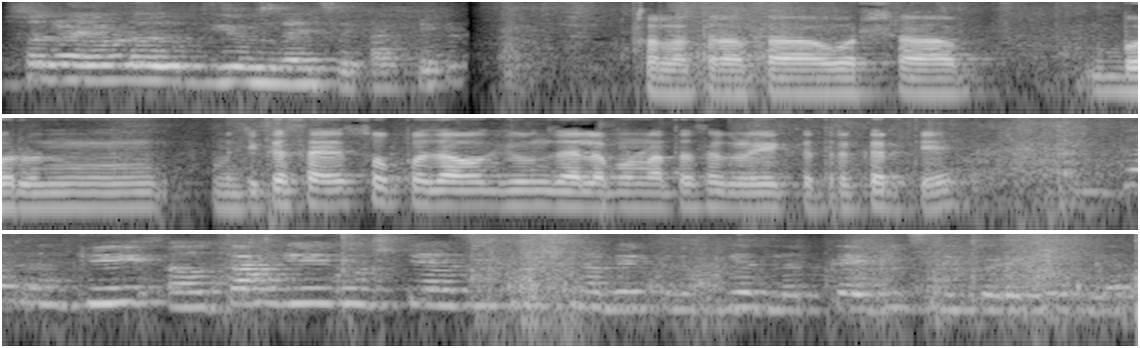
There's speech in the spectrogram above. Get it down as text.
सगळं एवढं घेऊन जायचं का तिकडे? चला तर आता वर्षा भरून म्हणजे कसं आहे सोपं जावं घेऊन जायला म्हणून आता सगळं एकत्र करते. कारण की काही गोष्टी आम्ही कृष्णा बेकरीत घेतल्यात काही दुसरीकडे घेतल्यात.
